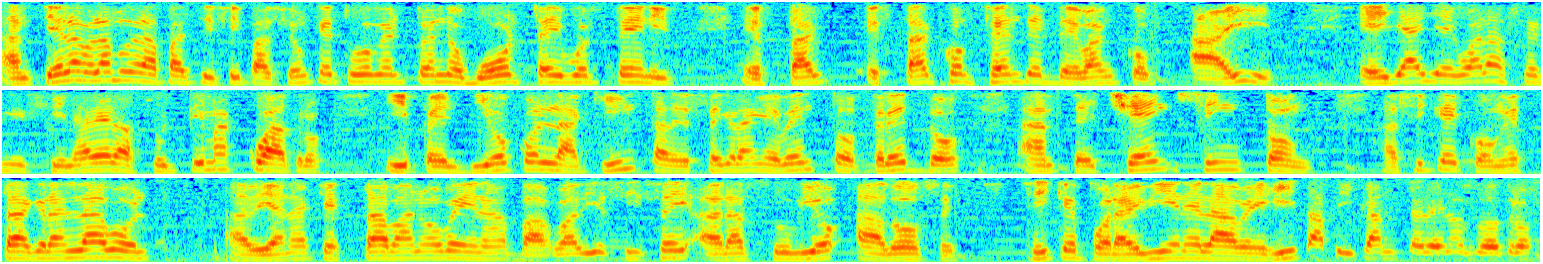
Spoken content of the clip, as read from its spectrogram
Antiel hablamos de la participación que tuvo en el torneo World Table Tennis, Star, Star Contender de Bangkok. Ahí ella llegó a la semifinal de las últimas cuatro y perdió con la quinta de ese gran evento 3-2 ante Chen Tong. Así que con esta gran labor, Adriana que estaba novena bajó a 16, ahora subió a 12. Así que por ahí viene la abejita picante de nosotros,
